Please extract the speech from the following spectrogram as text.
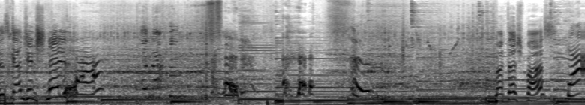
Das ist ganz schön schnell. Ja. Und Achtung. Macht das Spaß? Ja.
